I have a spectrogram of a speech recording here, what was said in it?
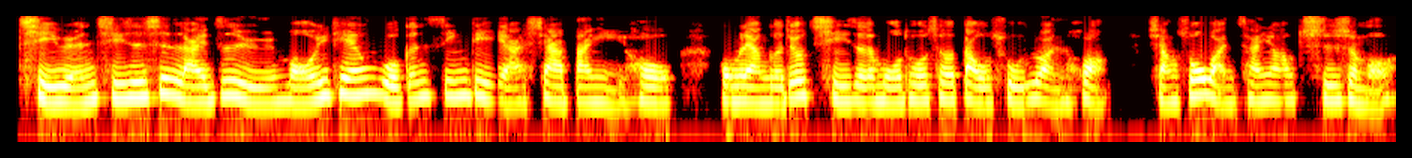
起源其实是来自于某一天，我跟 Cindy 啊下班以后，我们两个就骑着摩托车到处乱晃，想说晚餐要吃什么，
